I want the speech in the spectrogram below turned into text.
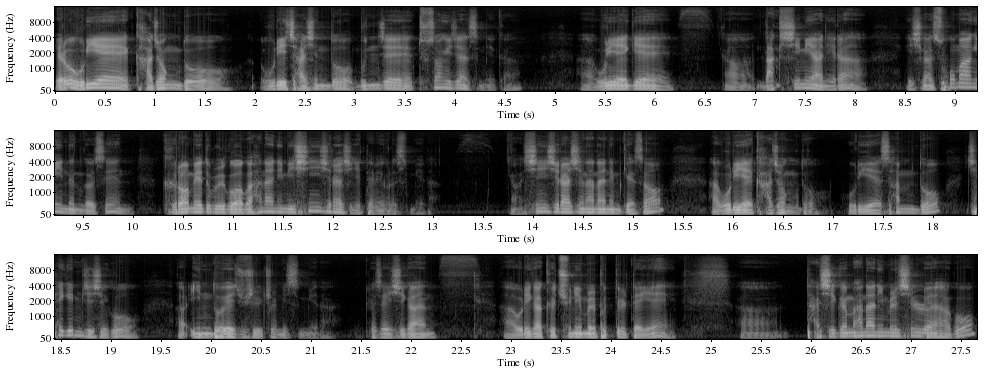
여러분 우리의 가정도 우리 자신도 문제 투성이지 않습니까? 아, 우리에게 어, 낙심이 아니라 이 시간 소망이 있는 것은 그럼에도 불구하고 하나님이 신실하시기 때문에 그렇습니다. 어, 신실하신 하나님께서 아, 우리의 가정도 우리의 삶도 책임지시고 아, 인도해 주실 줄 믿습니다. 그래서 이 시간 아, 우리가 그 주님을 붙들 때에 아, 다시금 하나님을 신뢰하고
